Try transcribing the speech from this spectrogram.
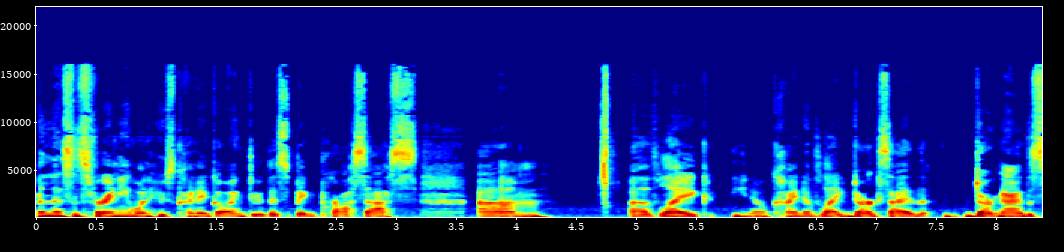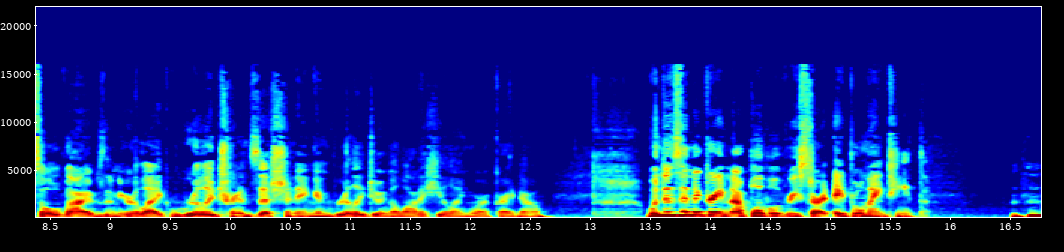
And this is for anyone who's kind of going through this big process um, of like, you know, kind of like dark side, dark night of the soul vibes, and you're like really transitioning and really doing a lot of healing work right now. When does Integrate and Up Level restart? April 19th. Mm-hmm.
